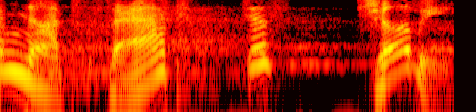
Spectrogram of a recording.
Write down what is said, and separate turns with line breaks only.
I'm not fat, just chubby.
